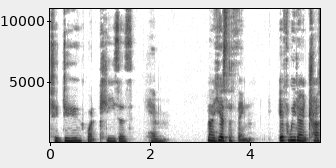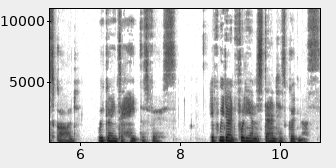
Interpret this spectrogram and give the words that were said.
to do what pleases Him. Now, here's the thing if we don't trust God, we're going to hate this verse. If we don't fully understand His goodness,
